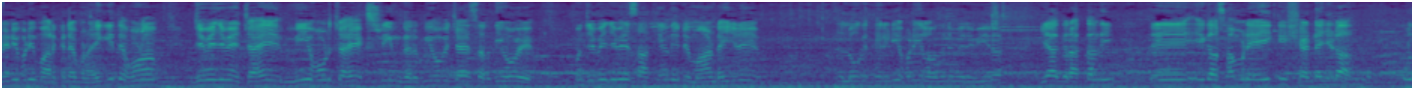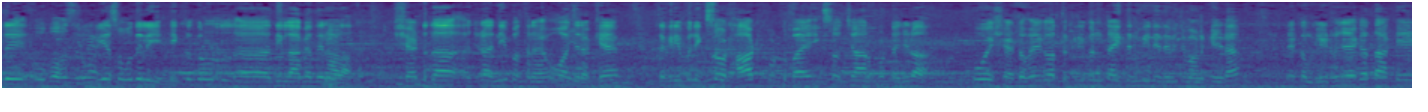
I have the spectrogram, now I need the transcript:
ਰੇਡੀ ਬੜੀ ਮਾਰਕੀਟ ਹੈ ਬਣਾਈਗੀ ਤੇ ਹੁਣ ਜਿਵੇਂ ਜਿਵੇਂ ਚਾਹੇ ਮੀਂਹ ਹੋਣ, ਚਾਹੇ ਐਕਸਟ੍ਰੀਮ ਗਰਮੀ ਹੋਵੇ, ਚਾਹੇ ਸਰਦੀ ਹੋਵੇ, ਹੁਣ ਜਿਵੇਂ ਜਿਵੇਂ ਸਾਥੀਆਂ ਦੀ ਡਿਮਾਂਡ ਹੈ ਜਿਹੜੇ ਲੋਕ ਇੱਥੇ ਰੇੜੀਆਂ ਫੜੀਆਂ ਲਾਉਂਦੇ ਨੇ ਮੇਰੇ ਵੀਰ ਜਾਂ ਗ੍ਰਾਹਕਾਂ ਦੀ, ਤੇ ਇਹ ਗੱਲ ਸਾਹਮਣੇ ਆਈ ਕਿ ਸ਼ੈੱਡ ਹੈ ਜਿਹੜਾ ਉਹਦੇ ਉਹ ਬਹੁਤ ਜ਼ਰੂਰੀ ਹੈ ਸੋ ਉਹਦੇ ਲਈ 1 ਕਰੋੜ ਦੀ ਲਾਗਤ ਦੇ ਨਾਲ ਸ਼ੈੱਡ ਦਾ ਜਿਹੜਾ ਨੀਂਹ ਪੱਥਰ ਹੈ, ਉਹ ਅੱਜ ਰੱਖਿਆ ਹੈ। ਤਕਰੀਬਨ 168 ਫੁੱਟ ਬਾਏ 104 ਫੁੱਟ ਹੈ ਜਿਹੜਾ ਉਹ ਇਹ ਸ਼ੈੱਡ ਹੋਏਗਾ ਔਰ ਤਕਰੀਬਨ 2.5 ਮਹੀਨੇ ਦੇ ਵਿੱਚ ਬਣ ਕੇ ਜਿਹੜਾ ਇਹ ਕੰਪਲੀਟ ਹੋ ਜਾਏਗਾ ਤਾਂ ਕਿ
